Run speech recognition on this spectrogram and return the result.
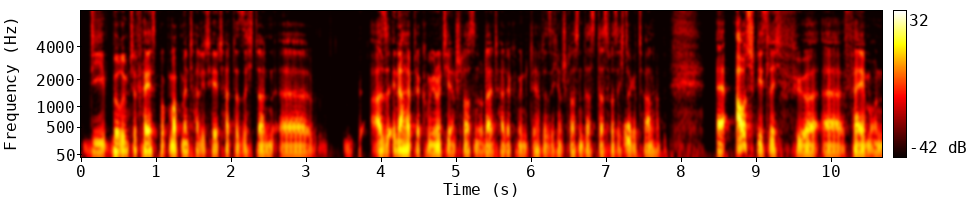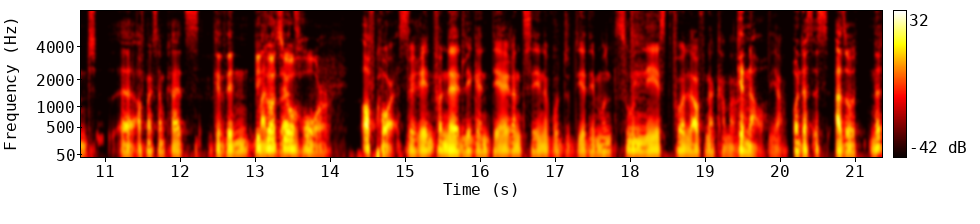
die berühmte Facebook-Mob-Mentalität hatte sich dann, äh, also innerhalb der Community entschlossen oder ein Teil der Community hatte sich entschlossen, dass das, was ich da getan habe, äh, ausschließlich für äh, Fame und äh, Aufmerksamkeitsgewinn Because you're whore. Of course. Wir reden von der legendären Szene, wo du dir den Mund zunähst vor laufender Kamera. Genau. Ja. Und das ist, also, ne,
